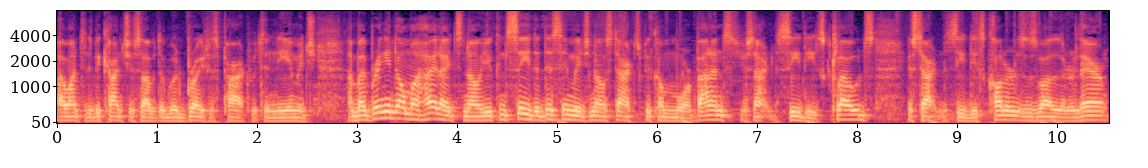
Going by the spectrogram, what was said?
I wanted to be conscious of that were brightest part within the image. And by bringing down my highlights now, you can see that this image now starts to become more balanced. You're starting to see these clouds. You're starting to see these colors as well that are there.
